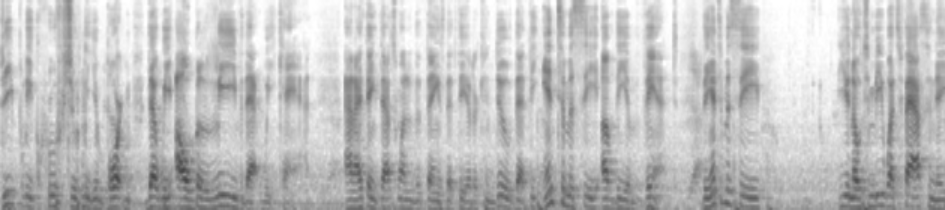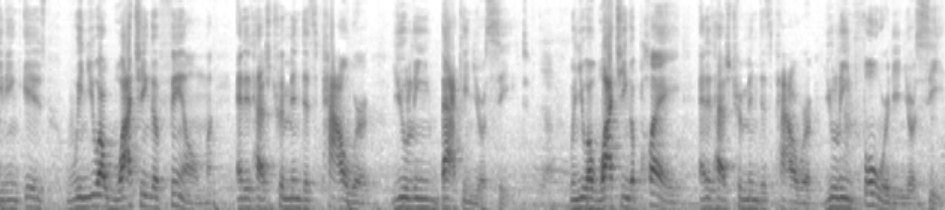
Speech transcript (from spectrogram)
deeply, crucially important that we all believe that we can. And I think that's one of the things that theater can do, that the intimacy of the event, the intimacy you know, to me, what's fascinating is when you are watching a film and it has tremendous power, you lean back in your seat. When you are watching a play and it has tremendous power, you lean forward in your seat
